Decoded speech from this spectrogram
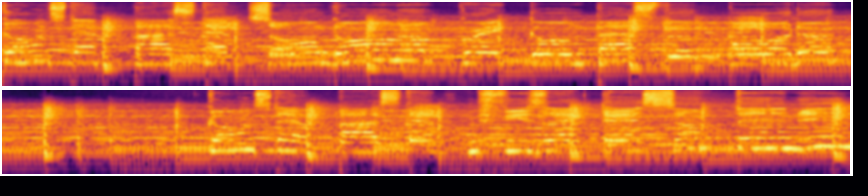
Going step by step, so I'm gonna break on past the border. Going step by step, it feels like there's something in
